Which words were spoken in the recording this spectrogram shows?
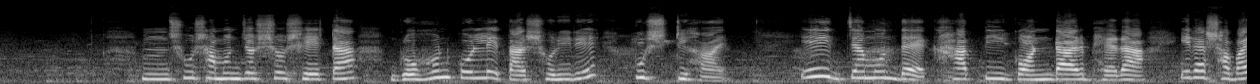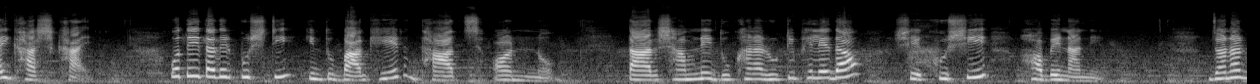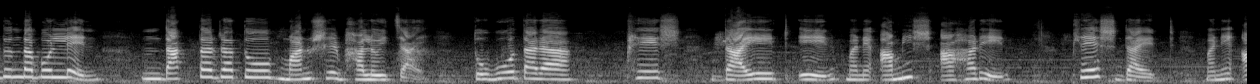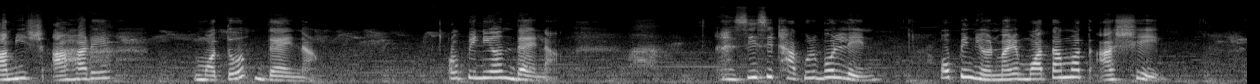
সুসামঞ্জস্য সেটা গ্রহণ করলে তার শরীরে পুষ্টি হয়। এই যেমন দেখ, হাতি, গন্ডার, ভেড়া, এরা সবাই ঘাস খায়। ওতেই তাদের পুষ্টি, কিন্তু বাঘের ধাঁচ অন্ন তার সামনে দুখানা রুটি ফেলে দাও, সে খুশি হবে না নে। জনার্দনদা বললেন ডাক্তাররা তো মানুষের ভালোই চায়। তবুও তারা ফ্রেশ ডায়েট এর মানে আমিষ আহারের, ফ্রেশ ডায়েট মানে আমিষ আহারের মতো দেয় না। ওপিনিয়ন দেয় না। শ্রী ঠাকুর বললেন ওপিনিয়ন মানে মতামত আসে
